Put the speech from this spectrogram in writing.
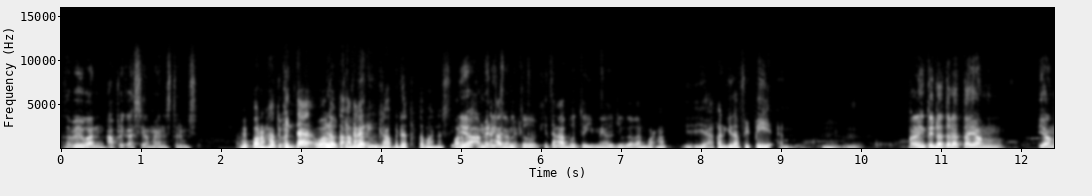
Tapi bukan aplikasi yang mainstream sih. Tapi Pornhub Itu kan kita walau data kita Amerika kan apa data mana sih? Pornhub Iya, kita Amerika, nggak butuh kita nggak butuh email juga kan Pornhub. Iya kan kita VPN. Mm-mm. Paling itu data-data yang yang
